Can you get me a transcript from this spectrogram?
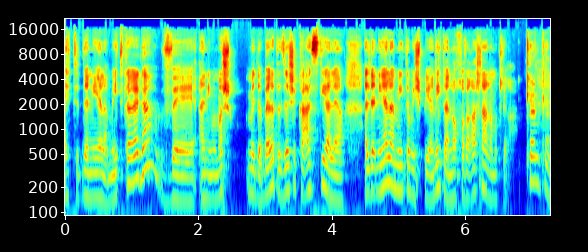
את דניאל עמית כרגע, ואני ממש מדברת על זה שכעסתי עליה, על דניאל עמית המשפיענית, אני לא חברה שלה, אני לא מכירה. כן, כן.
